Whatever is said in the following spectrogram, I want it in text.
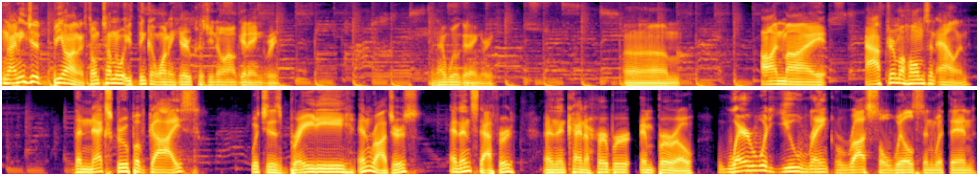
And I need you to be honest. Don't tell me what you think I want to hear because you know I'll get angry. And I will get angry. Um, on my after Mahomes and Allen, the next group of guys, which is Brady and Rodgers, and then Stafford, and then kind of Herbert and Burrow. Where would you rank Russell Wilson within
